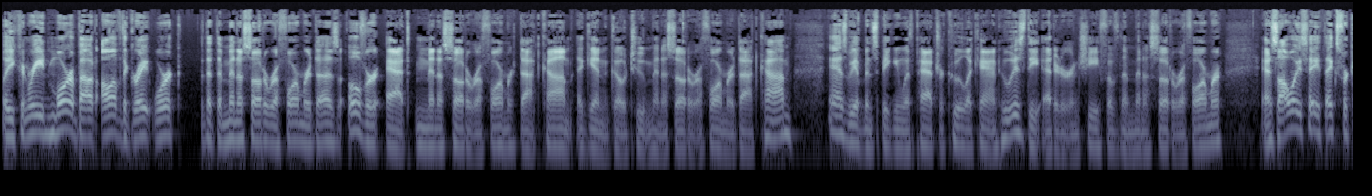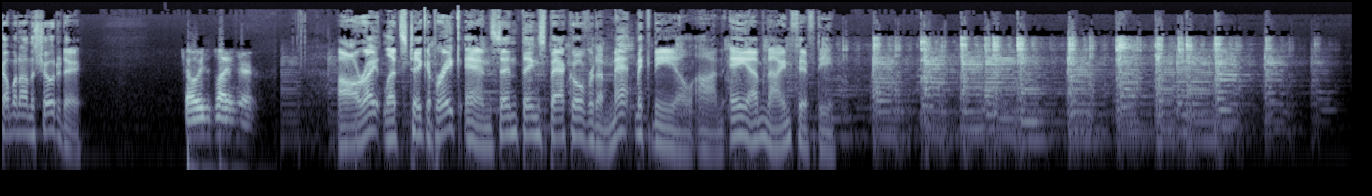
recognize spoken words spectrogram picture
Well, you can read more about all of the great work that the Minnesota Reformer does over at minnesotareformer.com. Again, go to minnesotareformer.com. As we have been speaking with Patrick Coolican, who is the editor in chief of the Minnesota Reformer. As always, hey, thanks for coming on the show today. Always a pleasure. All right, let's take a break and send things back over to Matt McNeil on AM 950.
